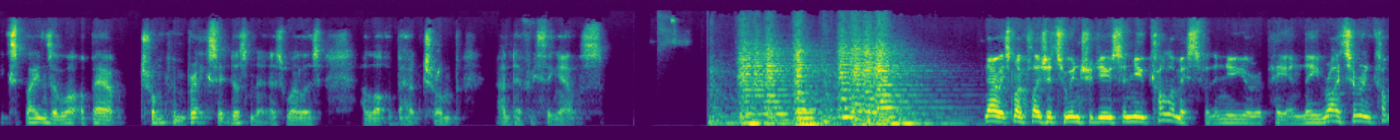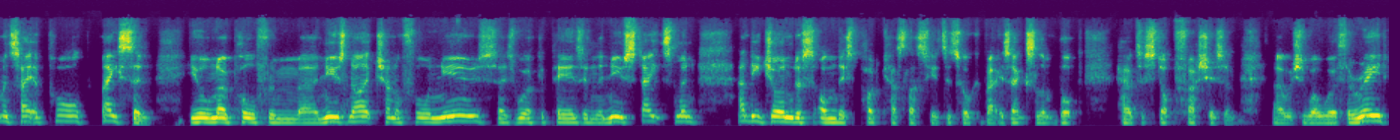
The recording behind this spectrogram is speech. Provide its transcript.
explains a lot about Trump and Brexit, doesn't it? As well as a lot about Trump and everything else. Now it's my pleasure to introduce a new columnist for the New European, the writer and commentator Paul Mason. You'll know Paul from uh, Newsnight, Channel 4 News. His work appears in The New Statesman, and he joined us on this podcast last year to talk about his excellent book, How to Stop Fascism, uh, which is well worth a read.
